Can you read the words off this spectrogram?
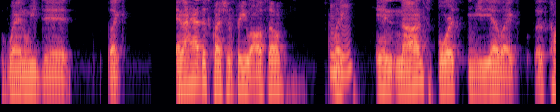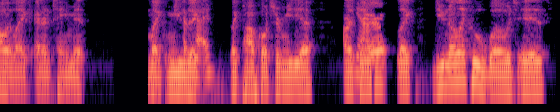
when we did, like, and I had this question for you also. Like, Mhm. in non-sports media, like, let's call it like entertainment, like music, Okay. like pop culture media, are Yeah. there like do you know like who Woj is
